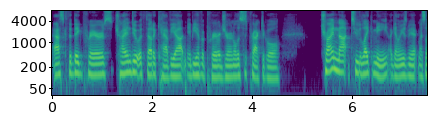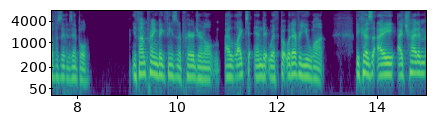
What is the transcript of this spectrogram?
ask the big prayers, try and do it without a caveat. Maybe you have a prayer journal. This is practical. Try not to like me, again, let me use myself as an example. If I'm praying big things in a prayer journal, I like to end it with but whatever you want because I I try to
